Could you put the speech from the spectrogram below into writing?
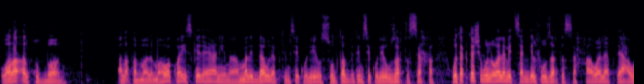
وراء القضبان. الله طب ما لما هو كويس كده يعني ما أمال الدولة بتمسكه ليه والسلطات بتمسكه ليه وزاره الصحة؟ وتكتشفوا انه ولا متسجل في وزارة الصحة ولا بتاع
